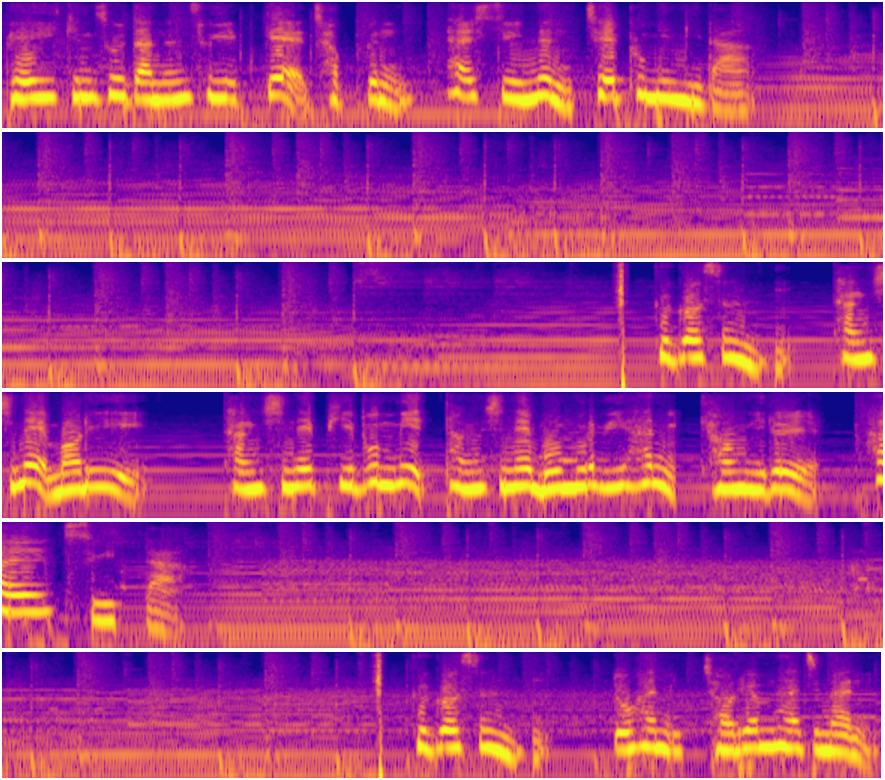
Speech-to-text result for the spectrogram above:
베이킹소다는 수입계 접근할 수 있는 제품입니다. 그것은 당신의 머리, 당신의 피부 및 당신의 몸을 위한 경의를 할 수 있다. 그것은 또한 저렴하지만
